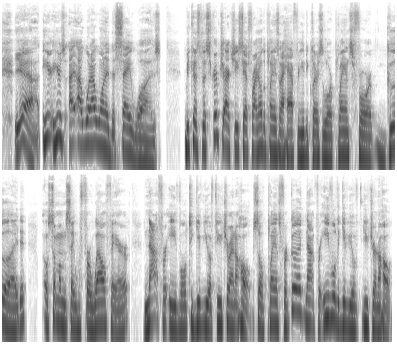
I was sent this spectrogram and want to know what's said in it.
yeah. Here, here's I, I, what I wanted to say was because the scripture actually says, "For I know the plans that I have for you," declares the Lord, plans for good. Or some of them say for welfare, not for evil, to give you a future and a hope. So plans for good, not for evil, to give you a future and a hope.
